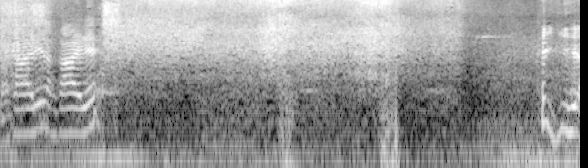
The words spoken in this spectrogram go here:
หลังคายดิหลังคายดิไอ้เหี้ย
